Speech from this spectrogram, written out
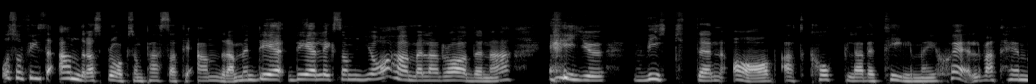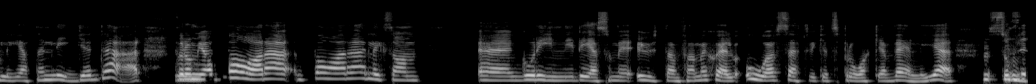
och så finns det andra språk som passar till andra. Men det, det liksom jag hör mellan raderna är ju vikten av att koppla det till mig själv, att hemligheten ligger där. För mm. om jag bara, bara liksom eh, går in i det som är utanför mig själv, oavsett vilket språk jag väljer, så blir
